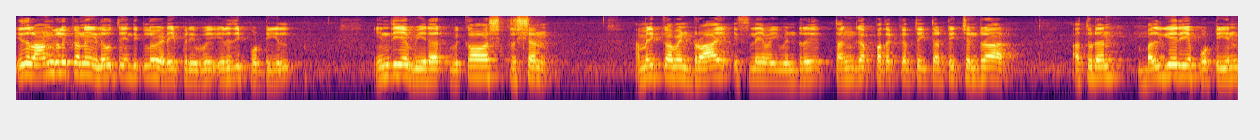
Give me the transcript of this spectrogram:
இதில் ஆண்களுக்கான 75 கிலோ எடைப்பிரிவு இறுதிப் போட்டியில் இந்திய வீரர் விகாஷ் கிருஷன் அமெரிக்காவின் ட்ராய் இஸ்லேவை வென்று தங்கப் பதக்கத்தை தட்டிச் சென்றார். அத்துடன் பல்கேரிய போட்டியின்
